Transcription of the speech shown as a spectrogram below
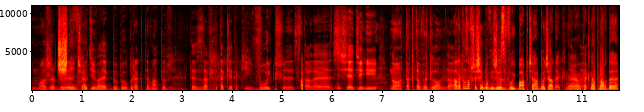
Może by Ciśnięcie. wchodziła, jakby był brak tematów. To jest zawsze takie, taki wuj przy stole siedzi i no, tak to wygląda. Ale to zawsze się mówi, że jest wuj, babcia albo dziadek. Nie? Tak, Tak, tak. naprawdę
